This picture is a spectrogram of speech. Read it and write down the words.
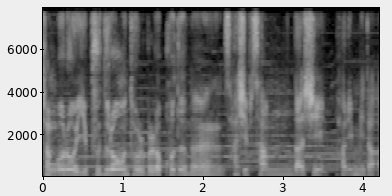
참고로 이 부드러운 돌블럭 코드는 43-8입니다.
